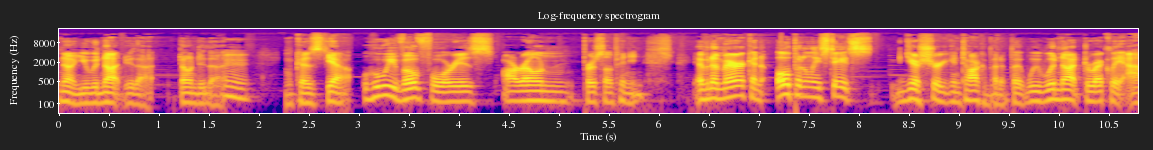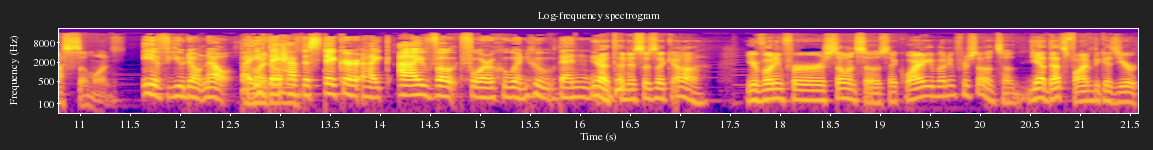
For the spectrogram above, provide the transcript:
No, you would not do that. Don't do that. Mm. Because, yeah, who we vote for is our own personal opinion. If an American openly states, yeah, sure, you can talk about it, but we would not directly ask someone. If you don't know. But If if they have know. the sticker, like, I vote for who and who, then Yeah, then it's just like, oh, you're voting for so and so. It's like, why are you voting for so and so? Yeah, that's fine because you're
